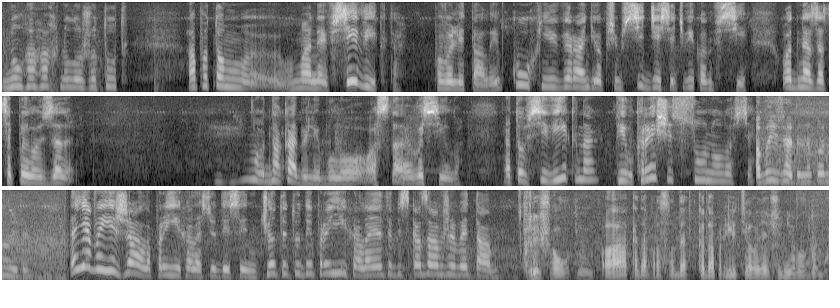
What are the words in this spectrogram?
Ну, гагахнуло ж тут. А потім е, в мене всі вікна повилітали. І в кухні, і в віранді, в общем, всі 10 вікон, всі. Одне зацепилось за. Ну, на кабелі було оста- висіло. А то всі вікна, пів криші зсунулося. А виїжджати не плануєте? Та я виїжджала, приїхала сюди, син. Чого ти туди приїхала? Я тобі сказав, живи там. Крыша, окна. А когда, просада... когда прилетело, я еще не был дома.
